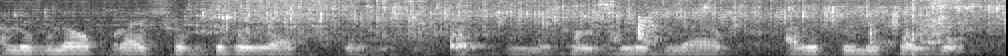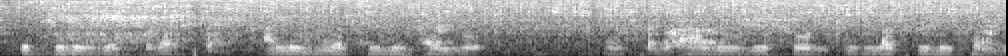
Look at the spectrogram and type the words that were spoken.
আলুগুলাও প্রায় সেদ্ধ হয়ে আসছে এখন আলুগুলা আমি তুলি ফেলব, সেদ্ধ হয়ে যাচ্ছে আলুগুলো তুলি ফেলব। আলু, রসুন এগুলো তুলি ফেলব।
